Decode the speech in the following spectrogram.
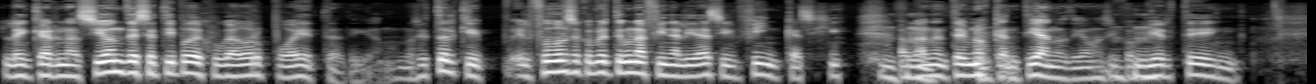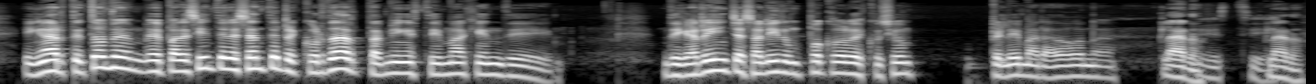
la encarnación de ese tipo de jugador poeta, digamos, ¿no es cierto? El que el fútbol se convierte en una finalidad sin fin, casi, hablando en términos kantianos, digamos, se convierte en, en, arte. Entonces me, parecía interesante recordar también esta imagen de, de Garrincha, salir un poco de la discusión Pelé-Maradona. Claro, este, claro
